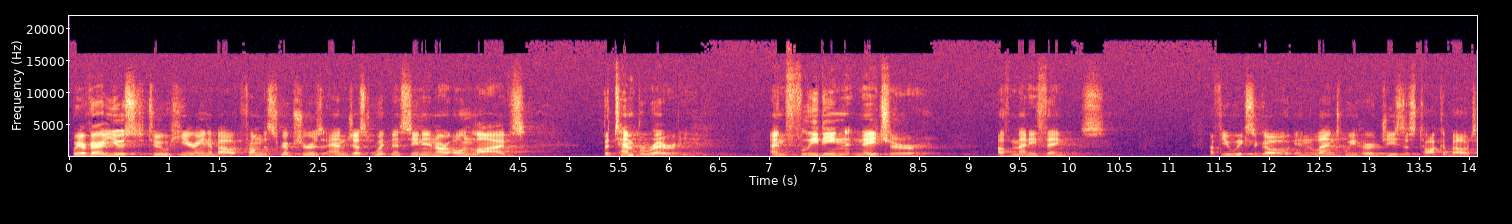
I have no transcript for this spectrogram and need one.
We are very used to hearing about from the scriptures and just witnessing in our own lives the temporary and fleeting nature of many things. A few weeks ago in Lent, we heard Jesus talk about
